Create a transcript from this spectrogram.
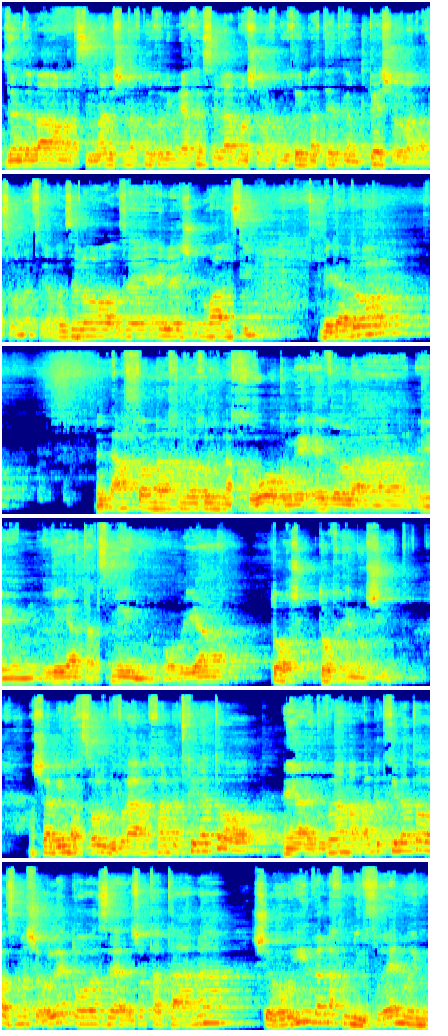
זה הדבר המקסימלי שאנחנו יכולים לייחס אליו, או שאנחנו יכולים לתת גם פשר לרצון הזה, אבל זה לא, זה, אלה ניואנסים. בגדול, אף פעם אנחנו לא יכולים לחרוג מעבר לראיית עצמנו, או ראייה תוך, תוך אנושית. עכשיו אם נחזור לדברי המהר"ל בתחילתו, דברי המהר"ל בתחילתו, אז מה שעולה פה זה, זאת הטענה שהואיל ואנחנו נבראנו עם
